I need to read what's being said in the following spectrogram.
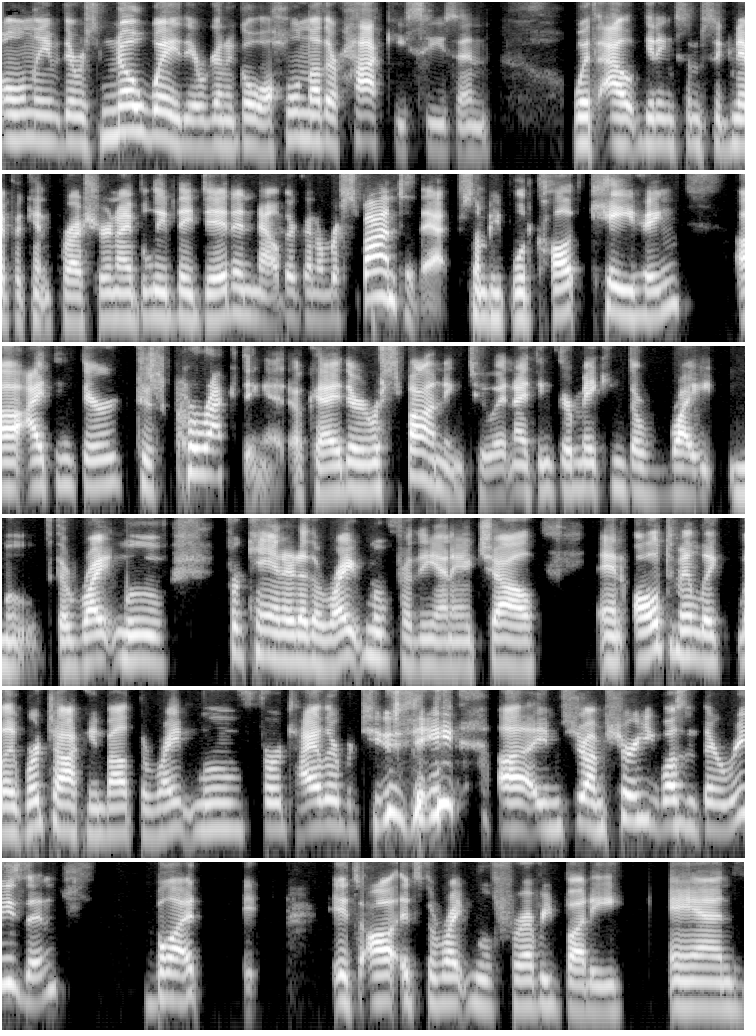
only there was no way they were going to go a whole nother hockey season without getting some significant pressure. And I believe they did. And now they're going to respond to that. Some people would call it caving. Uh, I think they're just correcting it. Okay. They're responding to it. And I think they're making the right move, the right move for Canada, the right move for the NHL. And ultimately, like we're talking about, the right move for Tyler Bertuzzi. Uh, I'm sure I'm sure he wasn't their reason, but it, it's all it's the right move for everybody. And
